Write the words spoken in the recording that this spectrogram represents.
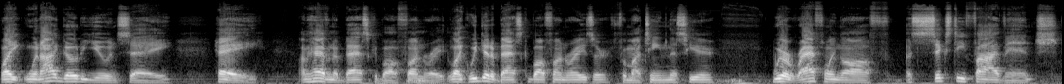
Like when I go to you and say, "Hey, I'm having a basketball fundraiser," like we did a basketball fundraiser for my team this year We're raffling off a 65 inch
